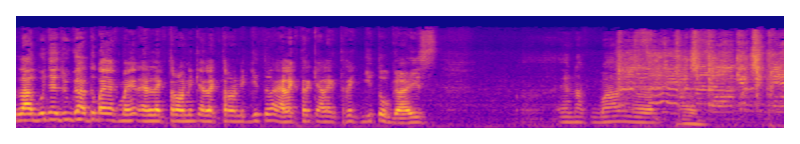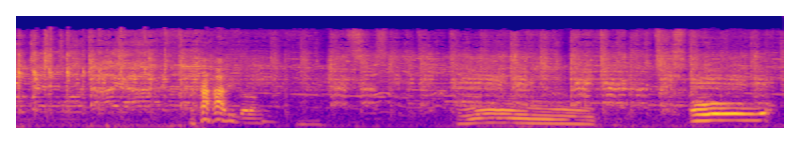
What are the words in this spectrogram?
Lagunya juga tuh banyak main elektronik elektronik gitu, elektrik elektrik gitu guys. Enak banget. Oh. Didorong. Oh. Oh.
